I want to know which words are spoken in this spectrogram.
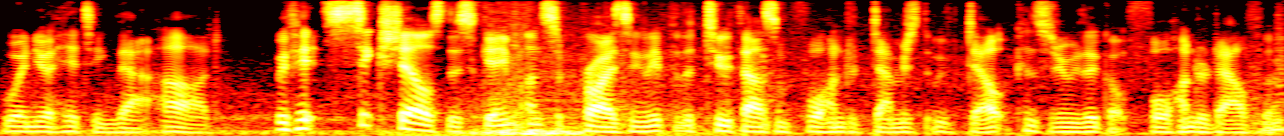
when you're hitting that hard. We've hit six shells this game, unsurprisingly, for the 2,400 damage that we've dealt, considering they've got 400 alpha.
